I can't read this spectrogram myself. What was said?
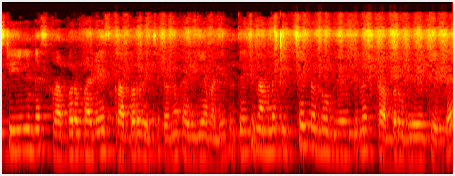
സ്റ്റീലിന്റെ സ്ക്രബ്ബർ പഴയ സ്ക്രബ്ബർ വെച്ചിട്ടൊന്ന് കഴുകിയാൽ മതി. പ്രത്യേകിച്ച് നമ്മൾ കിച്ചണിലൊന്നും ഉപയോഗിക്കുന്ന സ്ക്രബ്ബർ ഉപയോഗിക്കരുത്.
